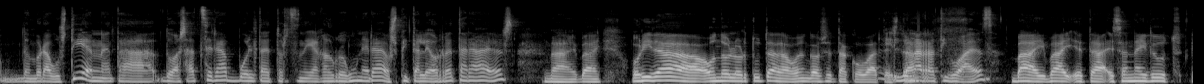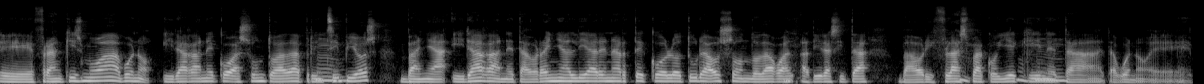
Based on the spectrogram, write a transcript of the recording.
denbora guztien eta doasatzera buelta etortzen dira gaur egunera ospitale horretara, ez? Bai, bai. Hori da ondo lortuta dagoen gauzetako bat, ez da? narratiboa, ez? Bai, bai, eta esan nahi dut e, frankismoa, bueno, iraganeko asuntoa da printzipioz, mm. baina iragan eta orainaldiaren arteko lotura oso ondo dago adierazita, ba hori flashback hoiekin mm-hmm. eta eta bueno, e,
